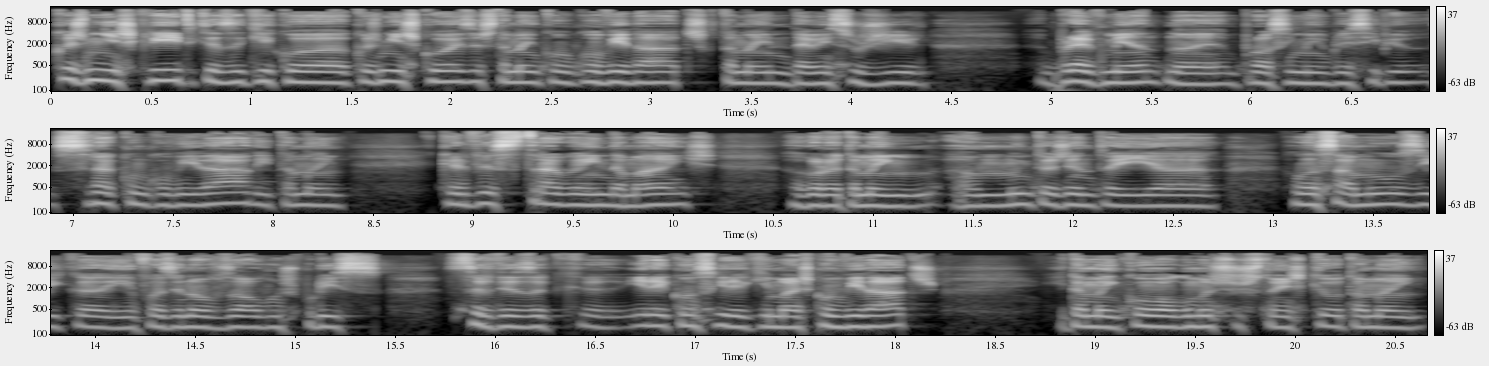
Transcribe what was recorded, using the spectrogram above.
com as minhas críticas, aqui com, a, com, as minhas coisas, também com convidados que também devem surgir brevemente, não é? O próximo, em princípio, será com convidado e também quero ver se trago ainda mais. Agora também há muita gente aí a lançar música e a fazer novos álbuns, por isso de certeza que irei conseguir aqui mais convidados e também com algumas sugestões que eu também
